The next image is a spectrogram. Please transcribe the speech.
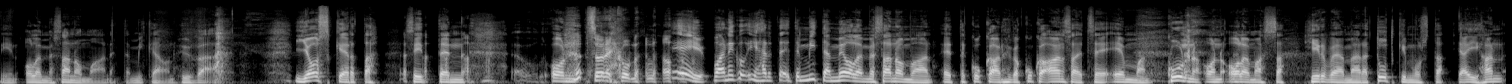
niin olemme sanomaan, että mikä on hyvää. Jos kerta sitten on... Sori, kun mä. Ei, vaan niin ihan, että, että mitä me olemme sanomaan, että kuka on hyvä, kuka ansaitsee Emman, kun on olemassa hirveä määrä tutkimusta ja ihan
